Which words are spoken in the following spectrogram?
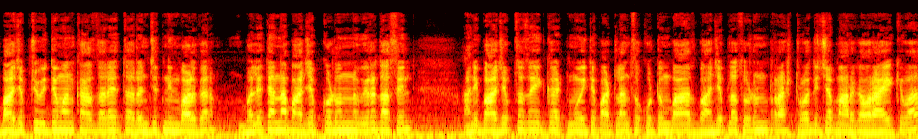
भाजपचे विद्यमान खासदार आहेत रणजित निंबाळकर. भले त्यांना भाजपकडून विरोध असेल आणि भाजपचाच एक गट मोहिते पाटलांचं कुटुंब आज भाजपला सोडून राष्ट्रवादीच्या मार्गावर आहे किंवा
